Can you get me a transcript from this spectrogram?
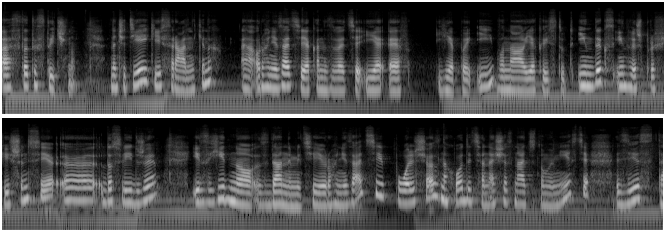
е, статистично. Значить, є якийсь ранкінг, е, організація, яка називається EF ЄПІ, вона якийсь тут індекс English Proficiency е, досліджує. І згідно з даними цієї організації, Польща знаходиться на 16-му місці зі 100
